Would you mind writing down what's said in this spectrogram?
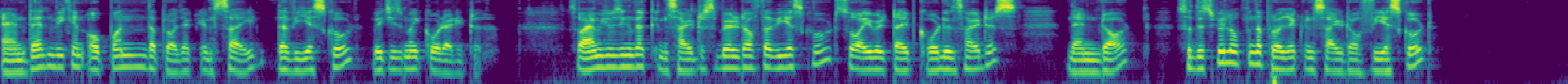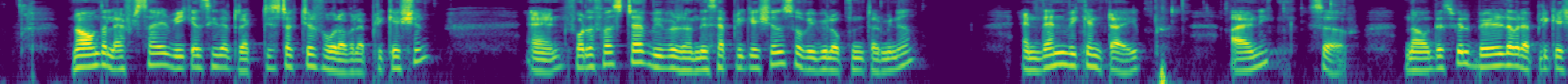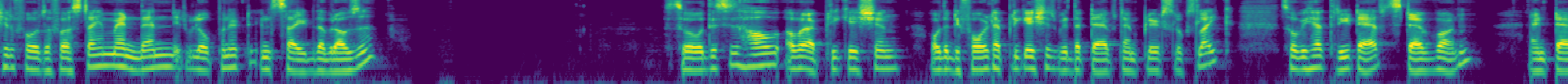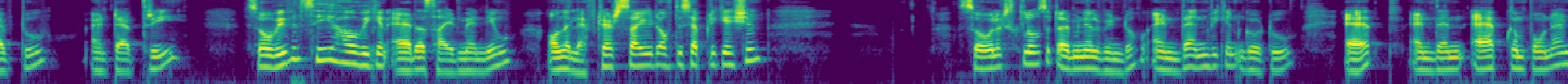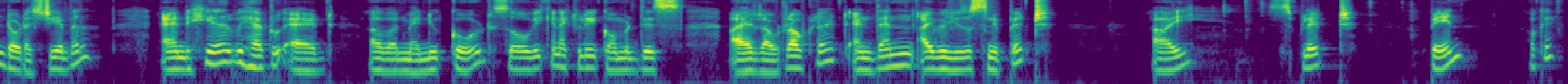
And then we can open the project inside the VS code which is my code editor so I am using the insiders build of the VS code. So I will type code insiders then dot. So this will open the project inside of VS code. Now on the left side we can see the directory structure for our application. And for the first step we will run this application. So we will open terminal. And then we can type ionic serve. Now this will build our application for the first time and then it will open it inside the browser so this is how our application or the default application with the tab templates looks like. So we have three tabs tab 1 and tab 2 and tab 3 so we will see how we can add a side menu on the left hand side of this application. So let's close the terminal window and then we can go to app and then app component.html and here we have to add our menu code. So we can actually comment this ion router outlet and then i will use a snippet. ion split pane. Okay.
